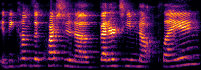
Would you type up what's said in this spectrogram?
it becomes a question of better team not playing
